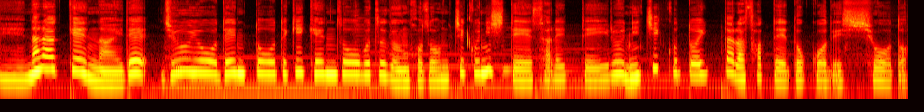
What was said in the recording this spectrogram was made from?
えー、奈良県内で重要伝統的建造物群保存地区に指定されている2地区といったらさてどこでしょうと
